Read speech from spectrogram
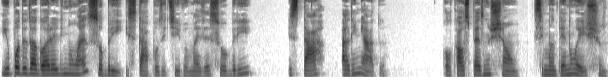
E o poder do agora ele não é sobre estar positivo, mas é sobre estar alinhado, colocar os pés no chão, se manter no eixo.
